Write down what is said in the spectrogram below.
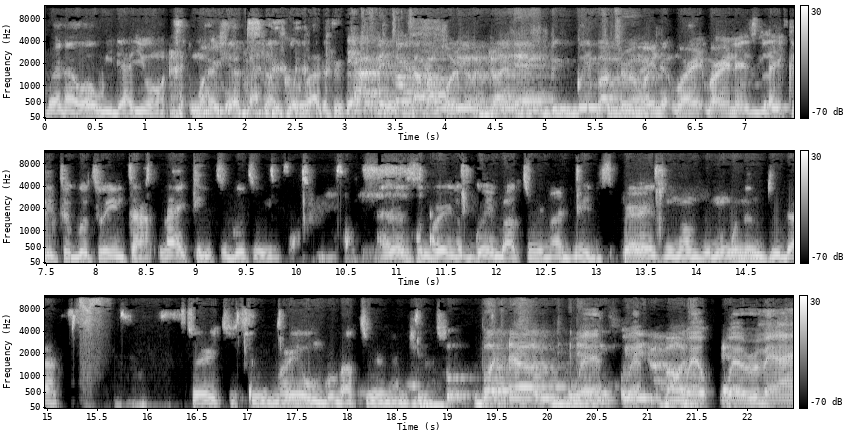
Brother, what weed are you on? Mourinho cannot go back to. There has been talks about Mourinho join, um, going back to Real Madrid. Mourinho, Mourinho, Mourinho is likely to go to Inter. Likely to go to Inter. I don't see Mourinho going back to Real Madrid. Perez will not, will- wouldn't do that. Sorry to say, Mourinho won't go back to Real Madrid. But um, Well, there's this feeling about Well, well, Rume, I,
